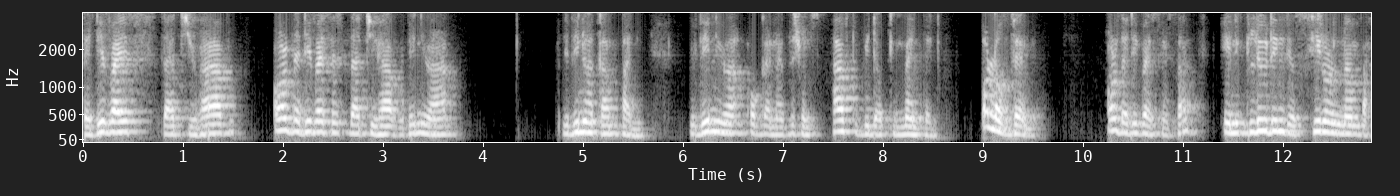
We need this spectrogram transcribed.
The device that you have, all the devices that you have within your within your company, within your organizations have to be documented. All of them, all the devices, huh? including the serial number,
